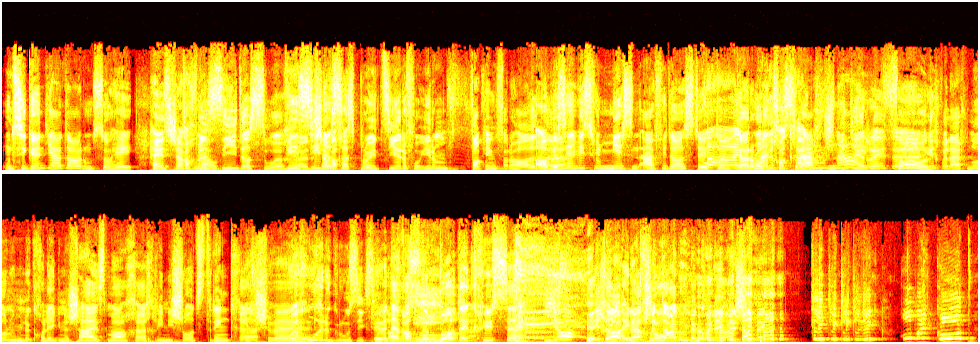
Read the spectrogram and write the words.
und sie gehen ja darum so, hey, Hey, es ist einfach, weil sie das suchen. Weil das ist das- einfach ein Projizieren von ihrem fucking Verhalten. aber sie haben das Gefühl, wir sind auch für das dort und Nein, darum Bro, haben ich sie keine Recht. Lust mit dir Nein, reden. voll. Ich will eigentlich nur mit meinen Kollegen einen Scheiß machen, kleine Shots trinken. Ich schwöre. Die hure grusig wir sind. wollen einfach den Boden küssen. Ja, ich will am nächsten Club. Tag mit einer Kollegin schreiben. klick, klick, klick, klick. Oh mein Gott!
